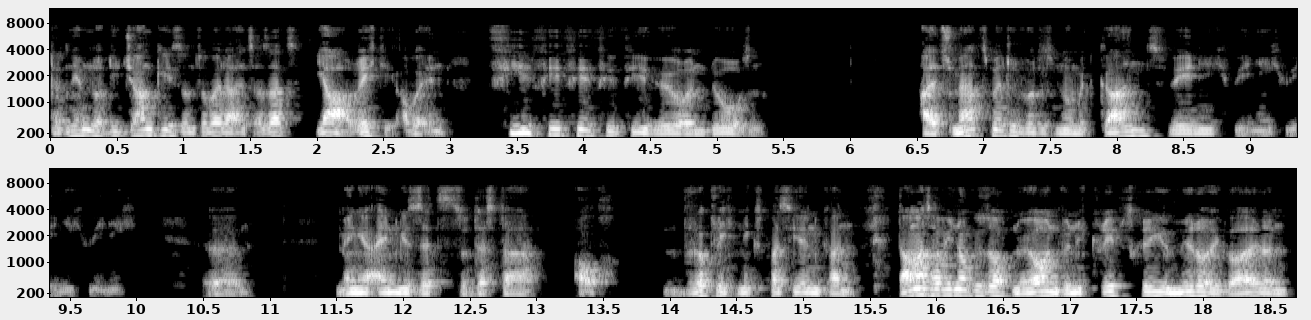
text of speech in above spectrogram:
das nehmen doch die Junkies und so weiter als Ersatz. Ja, richtig, aber in viel, viel, viel, viel, viel höheren Dosen. Als Schmerzmittel wird es nur mit ganz wenig, wenig, wenig, wenig äh, Menge eingesetzt, sodass da auch wirklich nichts passieren kann. Damals habe ich noch gesagt, naja, und wenn ich Krebs kriege, mir doch egal, dann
